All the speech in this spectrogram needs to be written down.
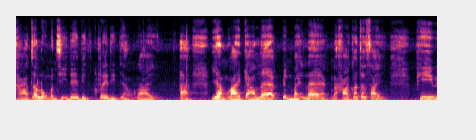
ค้าจะลงบัญชีเดบิตเครดิตอย่างไรอะอย่างรายการแรกเป็นใบแรกนะคะ ก็จะใส่ PV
